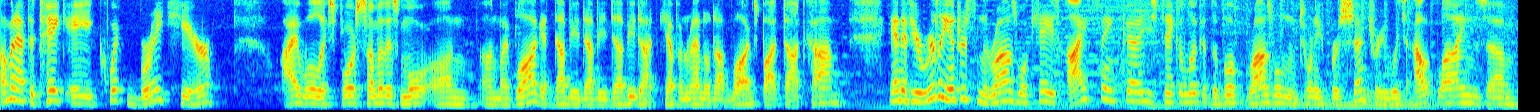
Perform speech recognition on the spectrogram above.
I'm going to have to take a quick break here. I will explore some of this more on, on my blog at www.kevinrandle.blogspot.com. And if you're really interested in the Roswell case, I think uh, you should take a look at the book Roswell in the 21st Century, which outlines. Um,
